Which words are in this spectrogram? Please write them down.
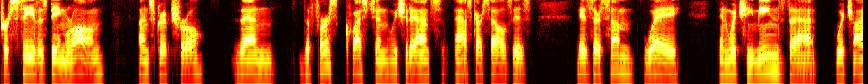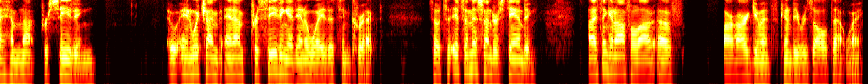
perceive as being wrong, unscriptural, then the first question we should ask, ask ourselves is Is there some way in which he means that which I am not perceiving, in which I'm, and I'm perceiving it in a way that's incorrect? So it's, it's a misunderstanding. I think an awful lot of our arguments can be resolved that way.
